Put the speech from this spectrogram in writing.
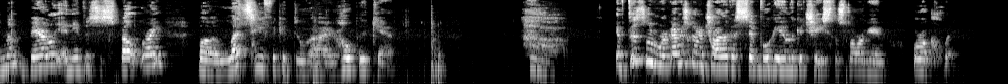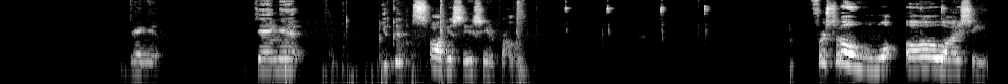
Not barely any of this is spelt right, but let's see if it can do it. I hope it can. if this doesn't work, I'm just gonna try like a simple game, like a chase the star game or a clip. Dang it. Dang it. You can obviously see the problem. First of all, oh, I see.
